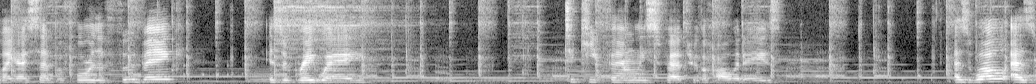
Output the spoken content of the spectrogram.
Like I said before, the food bank is a great way to keep families fed through the holidays, as well as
